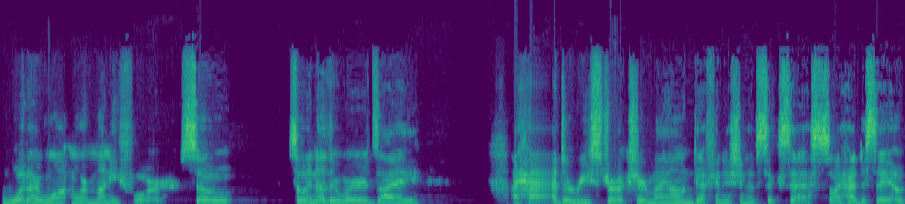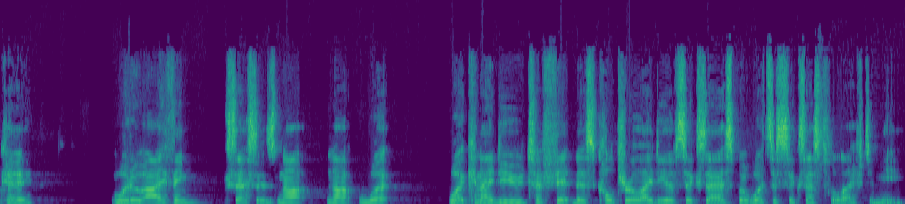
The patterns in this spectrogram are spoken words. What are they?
what I want more money for. So so in other words, I I had to restructure my own definition of success. So I had to say, okay, what do I think success is? Not not what what can I do to fit this cultural idea of success, but what's a successful life to me?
